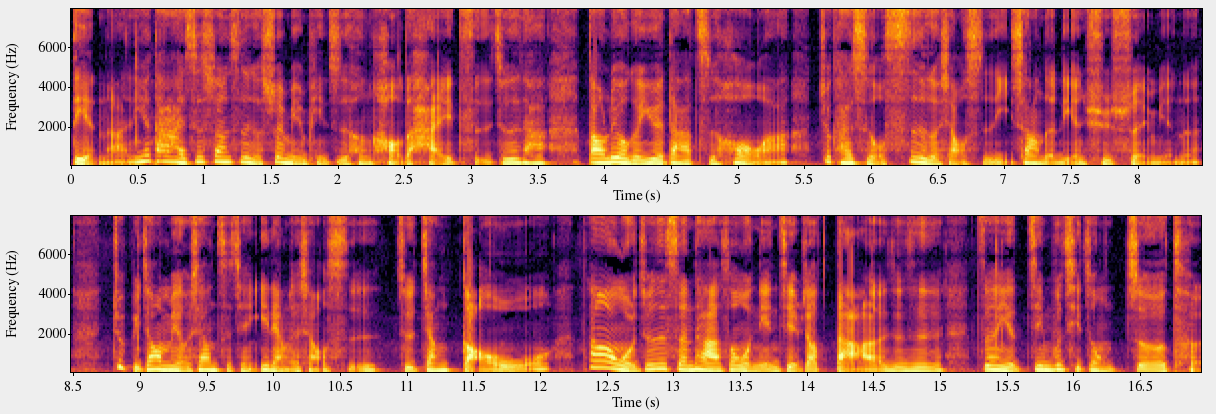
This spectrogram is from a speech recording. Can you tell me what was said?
点啊，因为他还是算是个睡眠品质很好的孩子。就是他到六个月大之后啊，就开始有四个小时以上的连续睡眠了，就比较没有像之前一两个小时就这样搞我。当然，我就是生他的时候，我年纪也比较大了，就是真的也经不起这种折腾，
